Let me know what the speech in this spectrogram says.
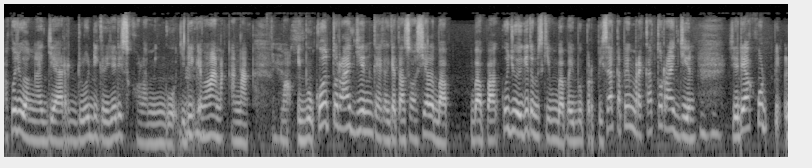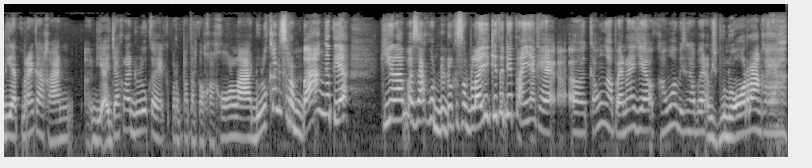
Aku juga ngajar dulu di gereja di sekolah minggu. Jadi mm -hmm. emang anak-anak. Yes. Ibuku tuh rajin kayak kegiatan sosial bap bapakku juga gitu meskipun bapak ibu perpisah tapi mereka tuh rajin. Mm -hmm. Jadi aku lihat mereka kan diajaklah dulu kayak ke perempatan Coca-Cola. Dulu kan serem banget ya gila pas aku duduk sebelahnya kita dia tanya kayak e, kamu ngapain aja kamu habis ngapain habis bunuh orang kayak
